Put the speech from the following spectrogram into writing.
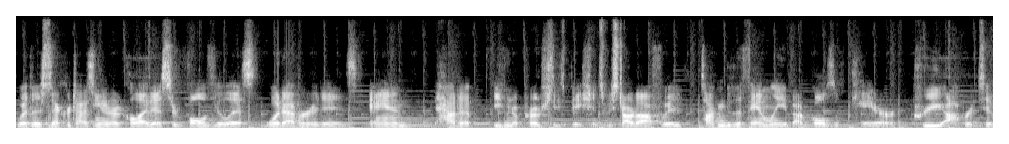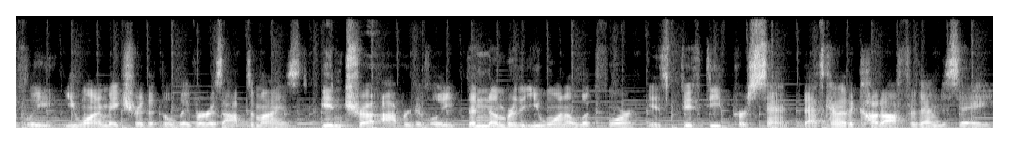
whether it's necrotizing enterocolitis or volvulus, whatever it is, and how to even approach these patients. We start off with talking to the family about goals of care. Pre-operatively, you want to make sure that the liver is optimized. Intra-operatively, the number that you want to look for is 50%. That's kind of the cutoff for them to say,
